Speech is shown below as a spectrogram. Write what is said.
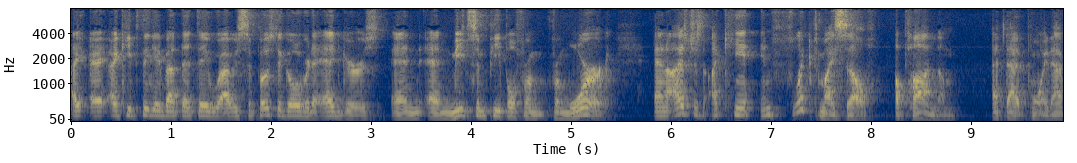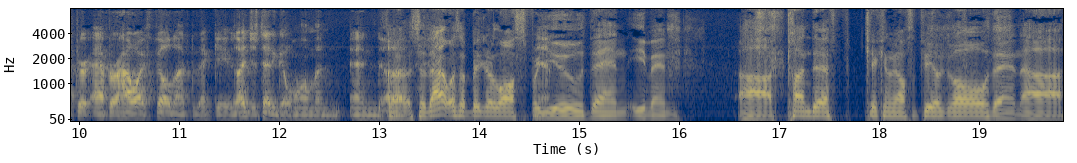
I, I keep thinking about that day where I was supposed to go over to Edgar's and and meet some people from from work, and I was just I can't inflict myself upon them at that point after after how I felt after that game. I just had to go home and and uh, so, so, that was a bigger loss for yeah. you than even uh, Cundiff kicking it off the field goal, then uh,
